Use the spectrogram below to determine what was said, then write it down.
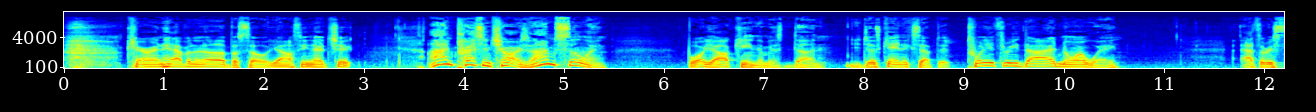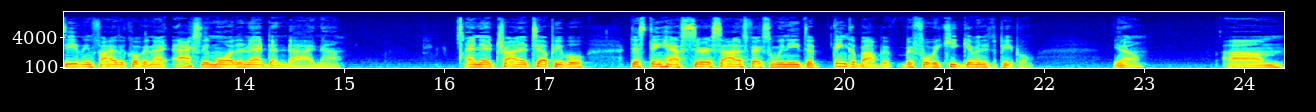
Karen having another episode. Y'all seen that chick? I'm pressing charges. I'm suing. Boy, y'all kingdom is done. You just can't accept it. 23 died Norway after receiving Pfizer COVID 19. Actually, more than that done died now. And they're trying to tell people this thing has serious side effects and we need to think about be- before we keep giving it to people. You know, um,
